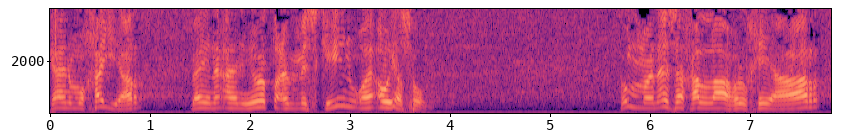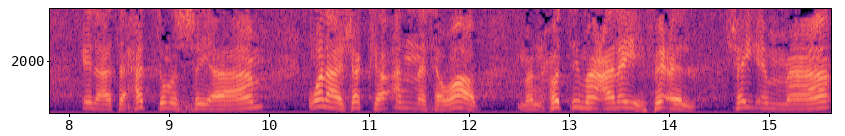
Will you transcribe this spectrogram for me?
كان مخير بين أن يطعم مسكين أو يصوم. ثم نسخ الله الخيار إلى تحتم الصيام. ولا شك أن ثواب من حتم عليه فعل شيء ما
